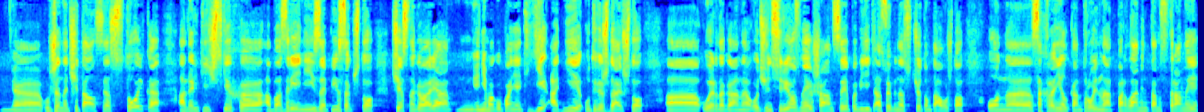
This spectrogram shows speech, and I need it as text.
э, уже начитался столько аналитических э, обозрений и записок, что, честно говоря, не могу понять. Е, одни утверждают, что э, у Эрдогана очень серьезные шансы победить, особенно с учетом того, что он э, сохранил контроль над парламентом страны.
